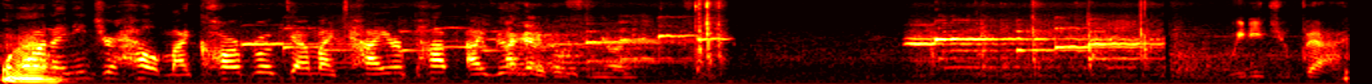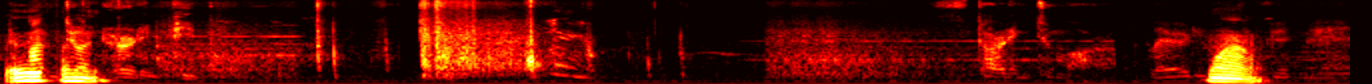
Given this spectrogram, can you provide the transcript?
Dang Wow. Juan, I need your help. My car broke down, my tire popped. I really gotta go, senor. We need you back. Really I'm done hurting people. Starting tomorrow. Larry, Wow. good man.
